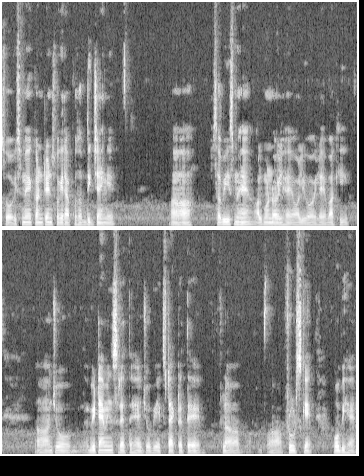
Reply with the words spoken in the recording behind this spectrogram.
सो इसमें कंटेंट्स वगैरह आपको सब दिख जाएँगे। uh, सभी इसमें है आलमंड ऑयल है ऑलिव ऑयल है बाकी uh, जो विटामिन रहते हैं जो भी एक्सट्रैक्ट रहते हैं फ्रूट्स के वो भी है।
